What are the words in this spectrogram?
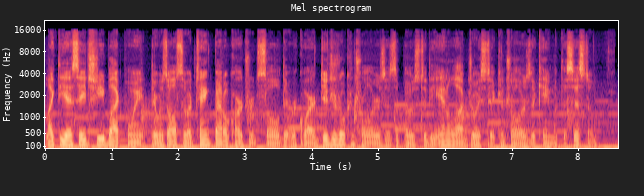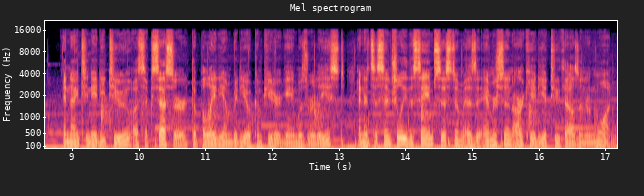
Like the SHG Blackpoint, there was also a tank battle cartridge sold that required digital controllers as opposed to the analog joystick controllers that came with the system. In 1982, a successor, the Palladium video computer game, was released, and it's essentially the same system as the Emerson Arcadia 2001.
